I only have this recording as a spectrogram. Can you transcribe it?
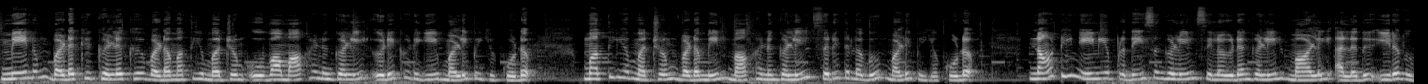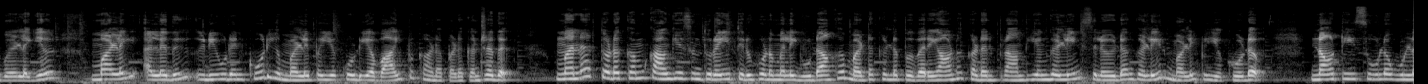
மேலும் வடக்கு கிழக்கு வடமத்திய மற்றும் ஓவா மாகாணங்களில் இடைக்கிடையே மழை பெய்யக்கூடும். மத்திய மற்றும் வடமேல் மாகாணங்களில் சிறிதளவு மழை பெய்யக்கூடும். நாட்டின் ஏனைய பிரதேசங்களில் சில இடங்களில் மாலை அல்லது இரவு வேளையில் மழை அல்லது இடியுடன் கூடிய மழை பெய்யக்கூடிய வாய்ப்பு காணப்படுகின்றது. மன்னர் தொடக்கம் காங்கேசன்துறை திருகோணமலை ஊடாக மட்டக்களப்பு வரையான கடல் பிராந்தியங்களின் சில இடங்களில் மழை பெய்யக்கூடும். நாட்டை சூழ உள்ள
